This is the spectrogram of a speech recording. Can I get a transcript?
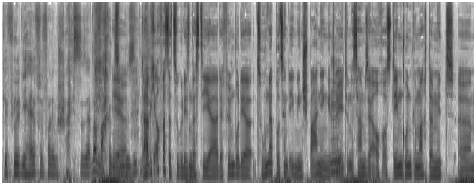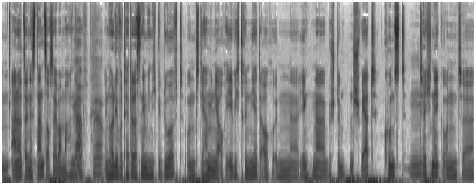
gefühlt die Hälfte von dem Scheiß selber machen yeah. zu müssen. Da habe ich auch was dazu gelesen, dass die ja, der Film wurde ja zu 100% irgendwie in Spanien gedreht mhm. und das haben sie ja auch aus dem Grund gemacht, damit ähm, Arnold seine Stunts auch selber machen ja, darf. Ja. In Hollywood hätte das nämlich nicht gedurft und die haben ihn ja auch ewig trainiert, auch in äh, irgendeiner bestimmten Schwertkunsttechnik mhm. und äh,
